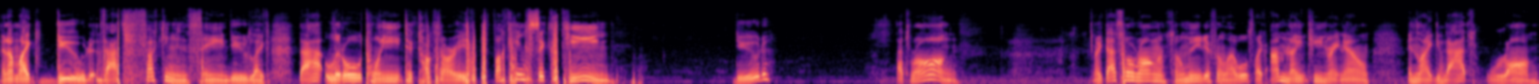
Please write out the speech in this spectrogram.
And I'm like, dude, that's fucking insane, dude. Like, that little 20 TikTok star is fucking 16. Dude. That's wrong. Like, that's so wrong on so many different levels. Like, I'm 19 right now, and like that's wrong.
